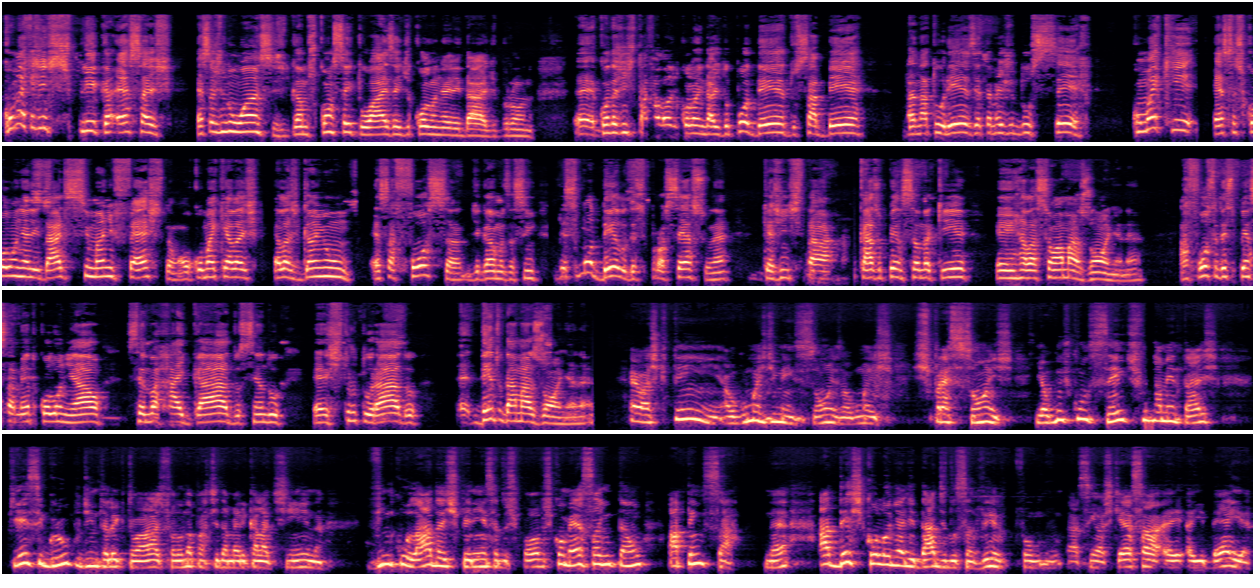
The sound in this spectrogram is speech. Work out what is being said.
Como é que a gente explica essas, essas nuances, digamos, conceituais aí de colonialidade, Bruno? É, quando a gente está falando de colonialidade do poder, do saber, da natureza e até mesmo do ser, como é que essas colonialidades se manifestam ou como é que elas, elas ganham essa força, digamos assim, desse modelo, desse processo, né? Que a gente está, caso pensando aqui em relação à Amazônia, né? A força desse pensamento colonial sendo arraigado, sendo é, estruturado é, dentro da Amazônia, né? É, eu acho que tem algumas dimensões, algumas expressões e alguns conceitos fundamentais que esse grupo de intelectuais, falando a partir da América Latina, vinculado à experiência dos povos, começa então a pensar. Né? A descolonialidade do saber, assim, acho que essa é a ideia.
